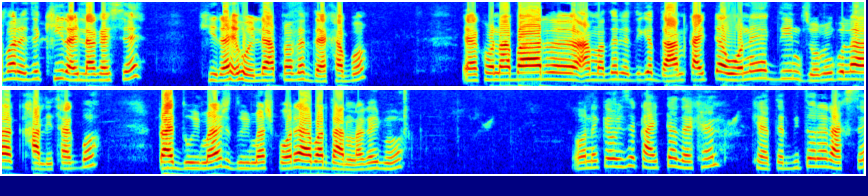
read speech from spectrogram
আবার এই যে খিরাই লাগাইছে। খিরাই হইলে আপনাদের দেখাবো। এখন আবার আমাদের এদিকে ধান কাইটটা অনেক দিন জমিগুলা খালি থাকব। প্রায় দুই মাস দুই মাস পরে আবার ধান লাগাইবো। অনেকে ওই যে কাইটটা দেখেন, ক্ষেতের ভিতরে রাখছে।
